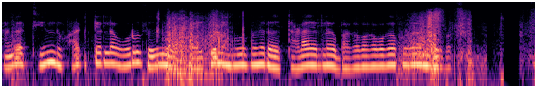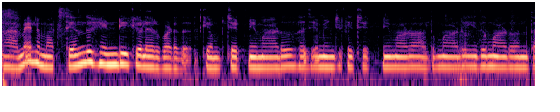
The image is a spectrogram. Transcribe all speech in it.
ಹಂಗೆ ತಿಂದು ಹೊಟ್ಟೆಲ್ಲ ಉರಿದು ಕೈಕೂಲಿ ಹೋಗಂದ್ರೆ ತಡ ಎಲ್ಲ ಬಗ ಬಗ ಬಗ ಬಗ ಮಾಡ್ಬೇಕು. ಆಮೇಲೆ ಮತ್ತೆಂದು ಹಿಂಡಿ ಕೇಳಿರ್ಬಾರ್ದು. ಕೆಂಪು ಚಟ್ನಿ ಮಾಡು ಹಸಿಮೆಣ್ಸಿಕಾಯಿ ಚಟ್ನಿ ಮಾಡು, ಅದು ಮಾಡು, ಇದು ಮಾಡು ಅಂತ.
